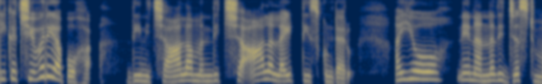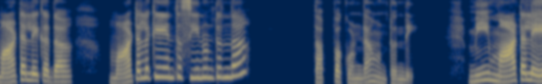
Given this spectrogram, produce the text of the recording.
ఇక చివరి అపోహ. దీని చాలామంది చాలా లైట్ తీసుకుంటారు. అయ్యో నేనన్నది జస్ట్ మాటలే కదా. మాటలకే ఎంత సీనుంటుందా? తప్పకుండా ఉంటుంది. మీ మాటలే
